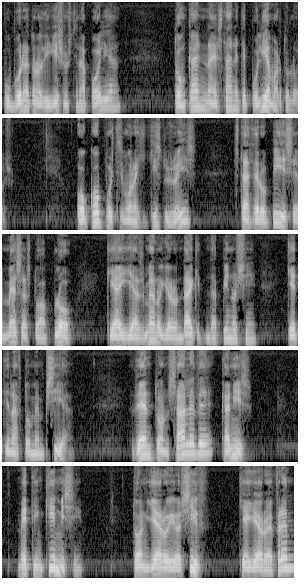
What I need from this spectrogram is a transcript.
που μπορεί να τον οδηγήσουν στην απώλεια τον κάνει να αισθάνεται πολύ αμαρτωλός. Ο κόπος της μοναχικής του ζωής σταθεροποίησε μέσα στο απλό και αγιασμένο γεροντάκι την ταπείνωση και την αυτομεμψία. Δεν τον σάλευε κανείς. Με την κίνηση τον γέρο Ιωσήφ και γέρο Εφρέμ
